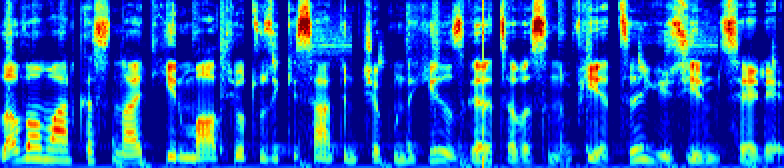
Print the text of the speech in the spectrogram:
Lava markasına ait 26-32 santim çapındaki ızgara tavasının fiyatı 120 TL.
